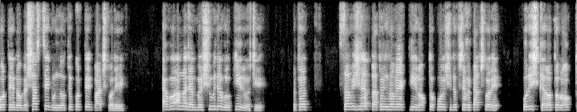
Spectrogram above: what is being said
করতে, ত্বকের স্বাস্থ্যের উন্নতি করতে কাজ করে। এখন আমরা জানব সুবিধাগুলো কি রয়েছে। অর্থাৎ সাবিসিরা প্রাথমিকভাবে একটি রক্ত পরিশোধক হিসেবে কাজ করে, পরিষ্কার অর্থাৎ রক্ত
